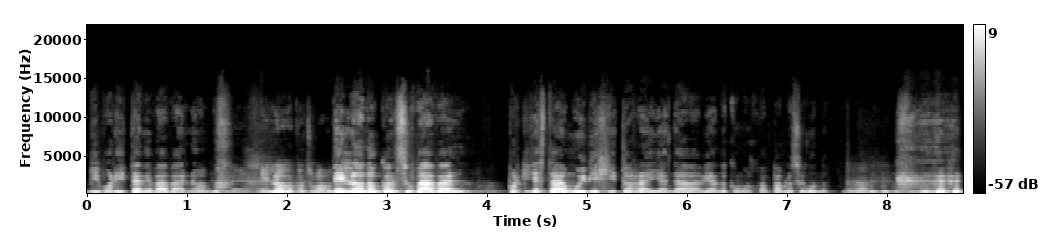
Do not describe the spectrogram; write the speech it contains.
viborita de baba, ¿no? De lodo con su baba. De lodo con su baba, porque ya estaba muy viejito Ray y andaba babeando como Juan Pablo II. Ajá.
